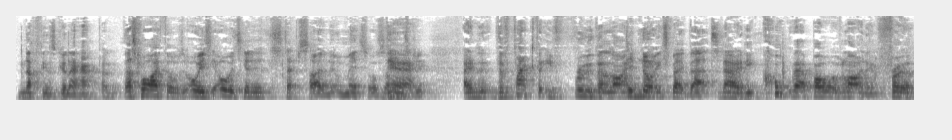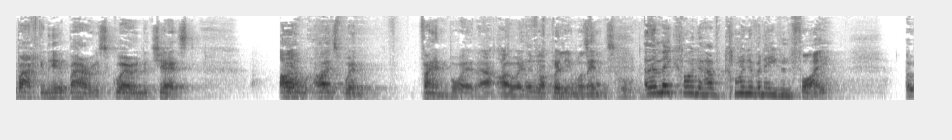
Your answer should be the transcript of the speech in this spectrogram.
Nothing's going to happen." That's what I thought. Was always, always going to step aside and it'll miss or something. Yeah, and the fact that he threw the lightning Did not expect that. No, and he caught that bolt of lightning, threw it back, and hit Barry square in the chest. I, Yeah. I just went fanboy at that. I went It was fucking mental. And then they kind of have kind of an even fight. Uh,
